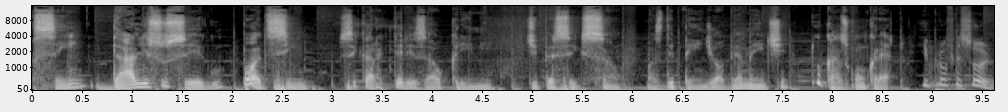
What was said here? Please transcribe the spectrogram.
sem dar-lhe sossego, pode sim se caracterizar o crime de perseguição, mas depende, obviamente, do caso concreto. E professor,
